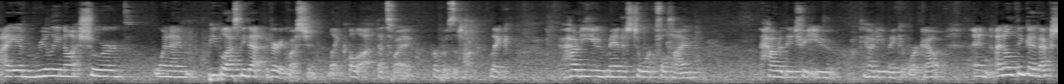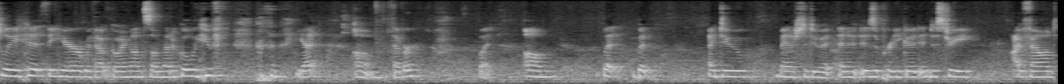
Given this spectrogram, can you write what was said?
I am really not sure when I people ask me that very question like a lot. That's why I propose the talk. Like, how do you manage to work full time? How do they treat you? How do you make it work out? And I don't think I've actually hit a year without going on some medical leave yet, um, ever. But um, but but I do manage to do it, and it is a pretty good industry. I found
